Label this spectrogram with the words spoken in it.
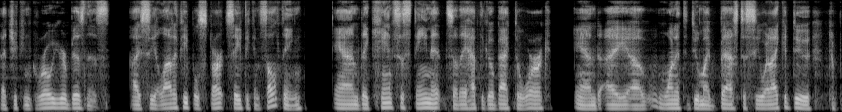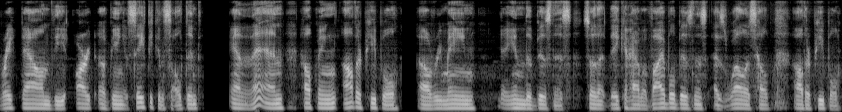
that you can grow your business. I see a lot of people start safety consulting and they can't sustain it, so they have to go back to work. And I uh, wanted to do my best to see what I could do to break down the art of being a safety consultant and then helping other people uh, remain in the business so that they can have a viable business as well as help other people.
